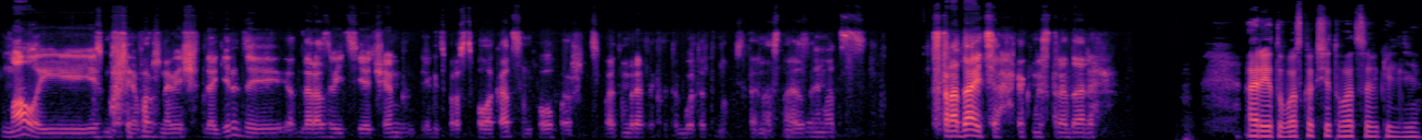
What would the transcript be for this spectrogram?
мало и есть более важные вещи для гильдии, для развития, чем бегать просто по локациям, попвпшить. Поэтому вряд ли кто-то будет этим на постоянной основе заниматься. Страдайте, как мы страдали. А RED, у вас как ситуация в гильдии?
